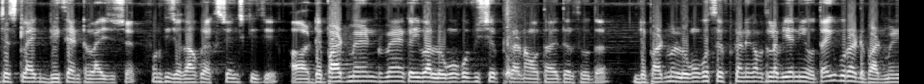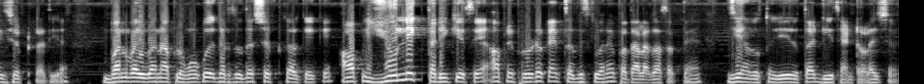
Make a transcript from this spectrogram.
जस्ट लाइक डिसेंट्रलाइजेशन उनकी जगह को एक्सचेंज कीजिए। और डिपार्टमेंट में कई बार लोगों को भी शिफ्ट करना होता है इधर से उधर। डिपार्टमेंट लोगों को शिफ्ट करने का मतलब ये नहीं होता है कि पूरा डिपार्टमेंट ही शिफ्ट कर दिया वन बाई वन आप लोगों को इधर से उधर शिफ्ट करके के आप यूनिक तरीके से अपने प्रोडक्ट एंड सर्विस के बारे में पता लगा सकते हैं। जी हाँ दोस्तों, ये होता है डिसेंट्रलाइजेशन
